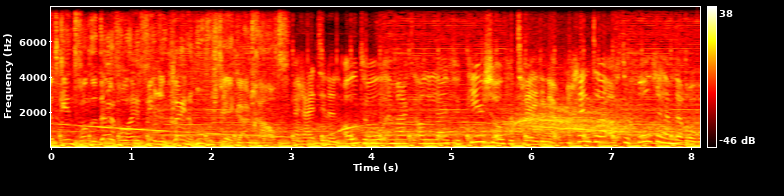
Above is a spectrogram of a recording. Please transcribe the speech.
Het kind van de duivel heeft weer een kleine boevenstreek uitgehaald. Hij rijdt in een auto en maakt allerlei verkeersovertredingen. Agenten achtervolgen hem daarom.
